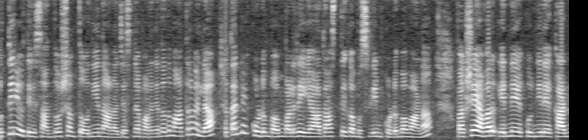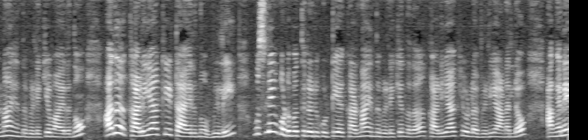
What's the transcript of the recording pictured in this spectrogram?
ഒത്തിരി ഒത്തിരി സന്തോഷം തോന്നിയെന്നാണ് ജസ്ന പറഞ്ഞത്. അത് മാത്രമല്ല തന്റെ കുടുംബം വളരെ യാഥാസ്ഥിക മുസ്ലിം കുടുംബമാണ്. പക്ഷേ അവർ എന്നെ കുഞ്ഞിനെ കണ്ണ എന്ന് വിളിക്കുമായിരുന്നു. അത് കളിയാക്കിയിട്ടായിരുന്നു വിളി. മുസ്ലിം കുടുംബത്തിലെ ഒരു കുട്ടിയെ കണ്ണ എന്ന് വിളിക്കുന്നത് കളിയാക്കിയുള്ള വിളിയാണല്ലോ. അങ്ങനെ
